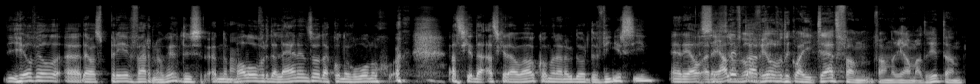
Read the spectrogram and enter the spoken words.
Die heel veel, eh, dat was pre-VAR nog, hè. dus en de bal over de lijn en zo, dat kon er gewoon nog, als je dat, als je dat wou, kon je dat ook door de vingers zien. En Real, dat zegt Real dan heeft wel daar veel voor de kwaliteit van, van Real Madrid dan.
